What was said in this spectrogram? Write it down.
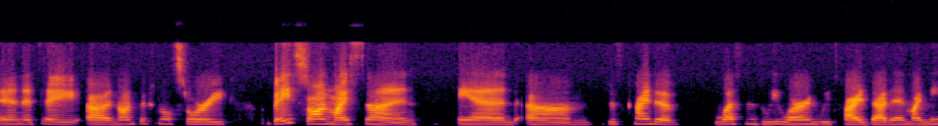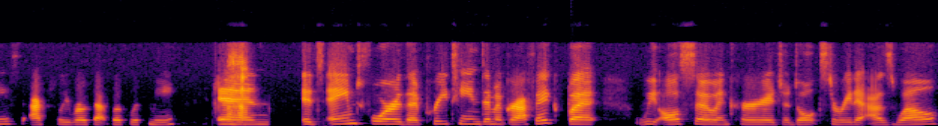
and it's a uh, non-fictional story based on my son, and um, just kind of lessons we learned. We tied that in. My niece actually wrote that book with me, uh-huh. and uh-huh. it's aimed for the preteen demographic, but we also encourage adults to read it as well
